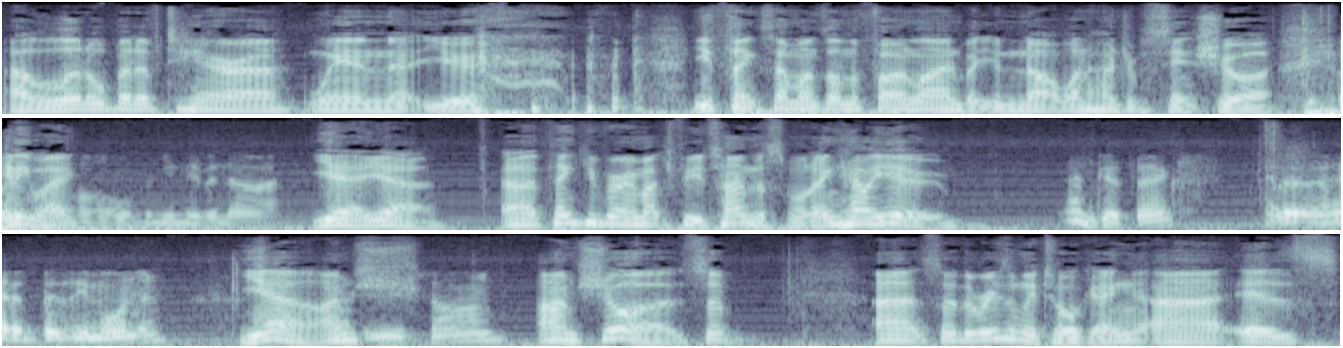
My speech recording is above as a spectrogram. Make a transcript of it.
a little bit of terror when you you think someone's on the phone line, but you're not 100% sure. Anyway, Hold and you never know. yeah, yeah. Uh, thank you very much for your time this morning. How are you? I'm good, thanks. Had a had a busy morning. Yeah, I'm Got a new sh- song. I'm sure. So, uh, so the reason we're talking uh, is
